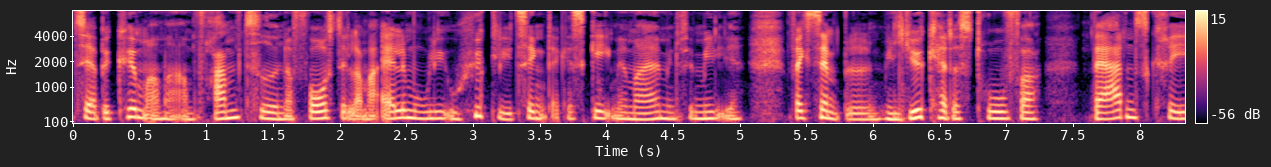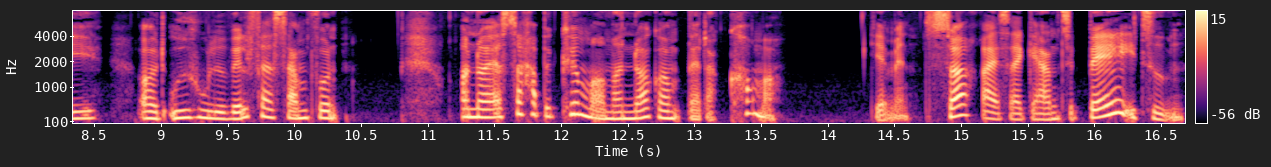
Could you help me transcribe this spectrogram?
til at bekymre mig om fremtiden og forestiller mig alle mulige uhyggelige ting, der kan ske med mig og min familie. For eksempel miljøkatastrofer, verdenskrige og et udhulet velfærdssamfund. Og når jeg så har bekymret mig nok om, hvad der kommer, jamen så rejser jeg gerne tilbage i tiden.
